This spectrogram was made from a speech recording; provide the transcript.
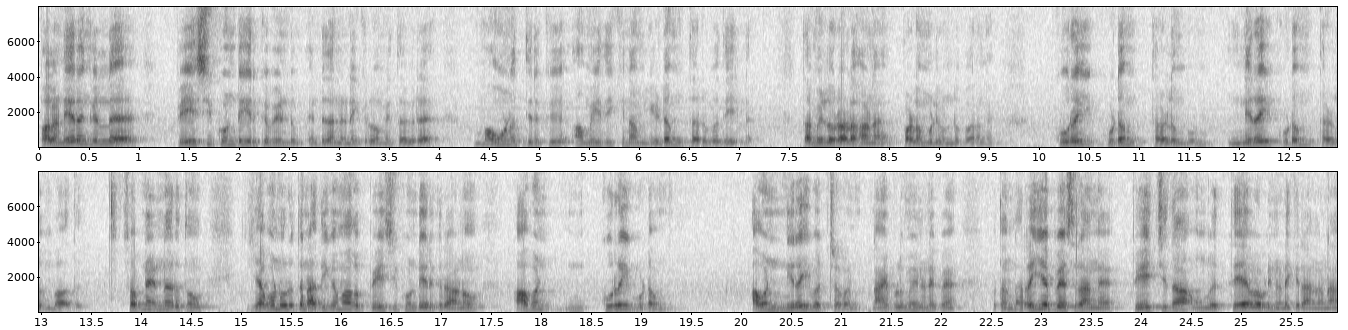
பல நேரங்களில் பேசிக்கொண்டே இருக்க வேண்டும் என்று தான் நினைக்கிறோமே தவிர மௌனத்திற்கு அமைதிக்கு நாம் இடம் தருவதே இல்லை. தமிழில் ஒரு அழகான பழமொழி உண்டு பாருங்க. குறை குடம் தழும்பும் நிறை குடம் தழும்பாது. ஸோ அப்படின்னா என்ன அர்த்தம்? எவன் ஒருத்தன் அதிகமாக பேசிக்கொண்டே இருக்கிறானோ அவன் குறை குடம் அவன் நிறைவற்றவன். நான் எப்பவுமே நினைப்பேன் ஒருத்தன் நிறைய பேசுகிறாங்க பேச்சு தான் அவங்க தேவை அப்படின்னு நினைக்கிறாங்கன்னா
